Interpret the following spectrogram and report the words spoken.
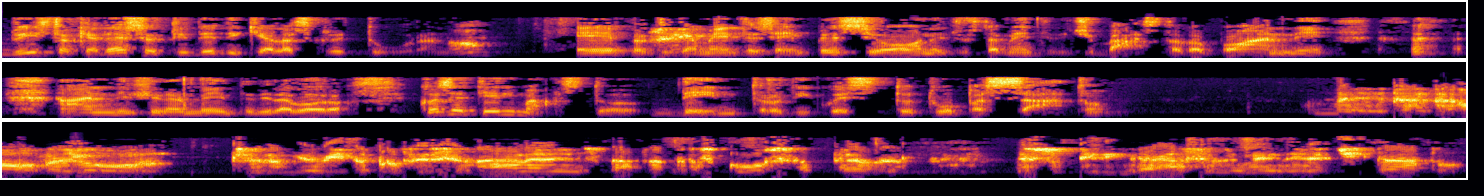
visto che adesso ti dedichi alla scrittura, no? E praticamente sei in pensione, giustamente dici basta, dopo anni, anni finalmente di lavoro. Cosa ti è rimasto dentro di questo tuo passato? Beh, tanta roba, io, cioè, la mia vita professionale è stata trascorsa per, adesso ti ringrazio di aver citato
